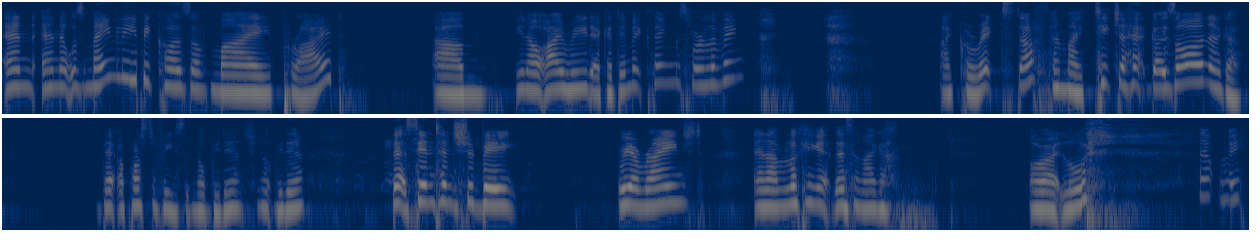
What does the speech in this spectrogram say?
and, and it was mainly because of my pride. Um, you know, I read academic things for a living. I correct stuff, and my teacher hat goes on, and I go, that apostrophe should not be there, should not be there. That sentence should be rearranged. And I'm looking at this and I go, all right, Lord, help me.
